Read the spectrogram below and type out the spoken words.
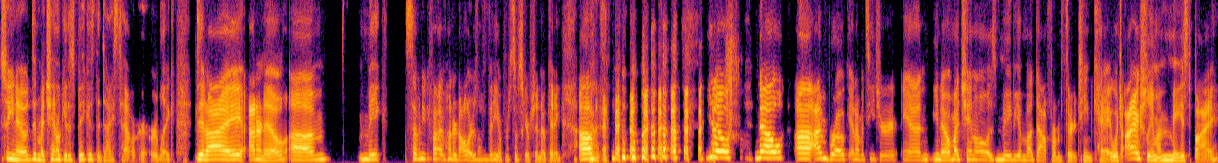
so you know, did my channel get as big as the Dice Tower, or like, did I, I don't know, um, make seventy five hundred dollars off a video for subscription? No kidding. Um, you know, no, uh, I'm broke and I'm a teacher, and you know, my channel is maybe a month out from thirteen k, which I actually am amazed by.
